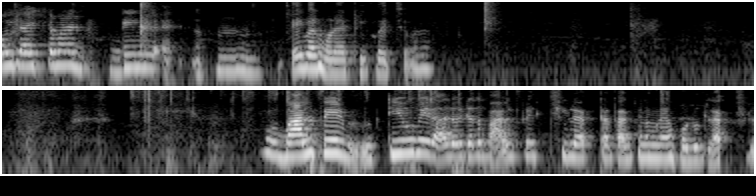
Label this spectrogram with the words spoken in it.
ওই লাইটটা মানে ডিম হুম এইবার মনে হয় ঠিক হয়েছে। মানে ও বাল্বের টিউবের আলো, এটা তো বাল্বের ছিল একটা, তার জন্য মনে হয় হলুদ লাগছিল।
